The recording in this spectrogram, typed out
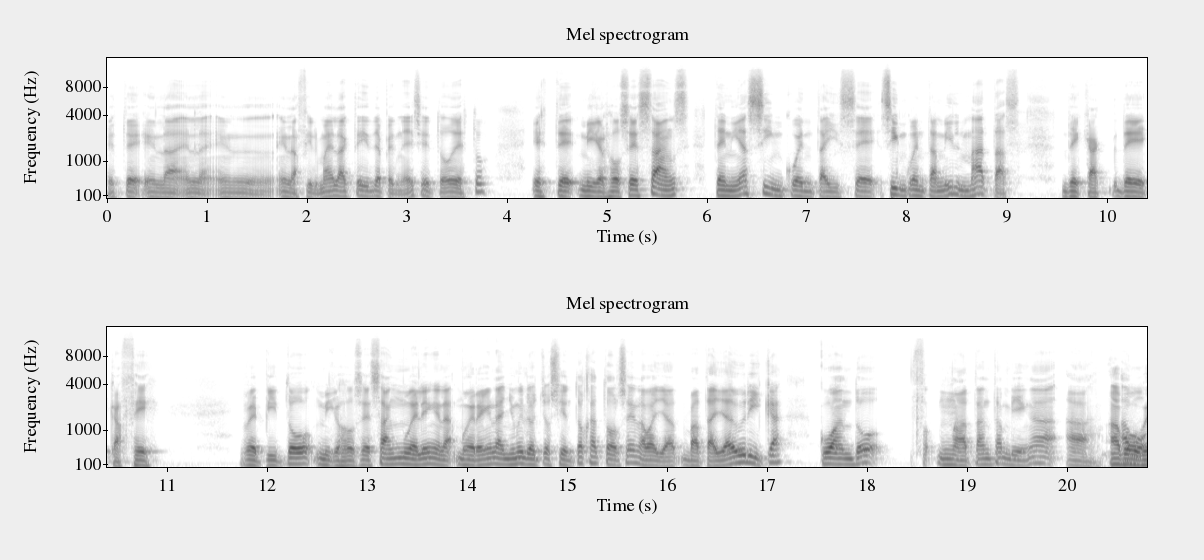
este, en, la, en, la, en- la firma del acta de independencia y todo esto. Este, Miguel José Sanz tenía 50 mil matas de, de café. Repito, Miguel José Sanz muere en, el, muere en el año 1814 en la batalla de Urica, cuando matan también a, a, A Bo-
